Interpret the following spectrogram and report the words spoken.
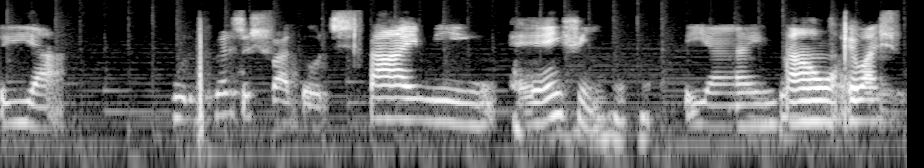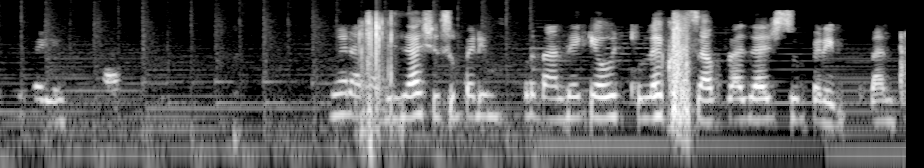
Yeah. Por diversos fatores, timing, é, enfim. Yeah. Então, eu acho super importante. Era para acho super importante, que eu pulei com essa frase, acho super importante.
